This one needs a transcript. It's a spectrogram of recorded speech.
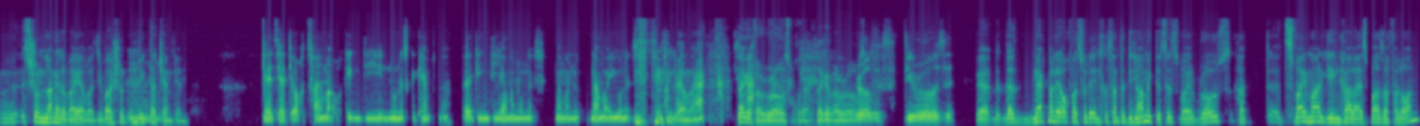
äh, ist schon lange dabei, aber sie war schon Invicta-Champion. Mhm. Ja, sie hat ja auch zweimal auch gegen die Nunes gekämpft, ne? Äh, gegen die Yama Nunes. Nama, Nama Yunes. ja, Mann. Sag einfach Rose, Bruder. Sag einfach Rose. Rose. Die Rose. Ja, da, da, merkt man ja auch, was für eine interessante Dynamik das ist, weil Rose hat äh, zweimal gegen Carla Espasa verloren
